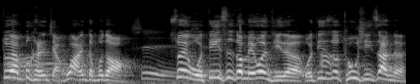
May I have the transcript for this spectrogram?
对岸不可能讲话，你懂不懂？是，所以我第一次都没问题的，我第一次都突袭战的。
